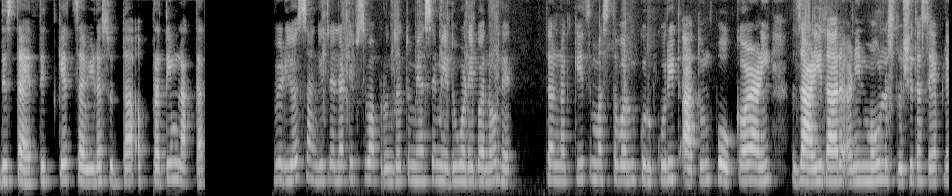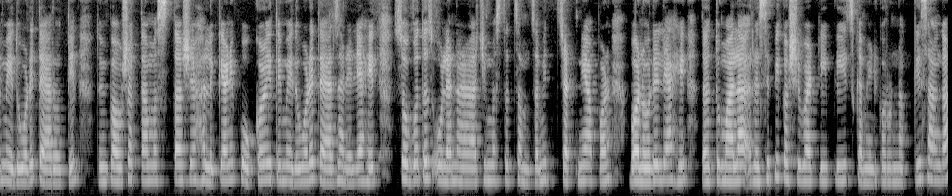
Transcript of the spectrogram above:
दिसत आहेत तितकेच चवीलासुद्धा अप्रतिम लागतात. व्हिडिओत सांगितलेल्या टिप्स वापरून जर तुम्ही असे मेदू वडे बनवलेत तर नक्कीच मस्त वरून कुरकुरीत आतून पोकळ आणि जाळीदार आणि मऊ लुसलुशीत असे आपले मेदूवडे तयार होतील. तुम्ही पाहू शकता मस्त असे हलके आणि पोकळ इथे मेदूवडे तयार झालेले आहेत. सोबतच ओल्या नारळाची मस्त चमचमीत चटणी आपण बनवलेली आहे. तर तुम्हाला रेसिपी कशी वाटली प्लीज कमेंट करून नक्की सांगा.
